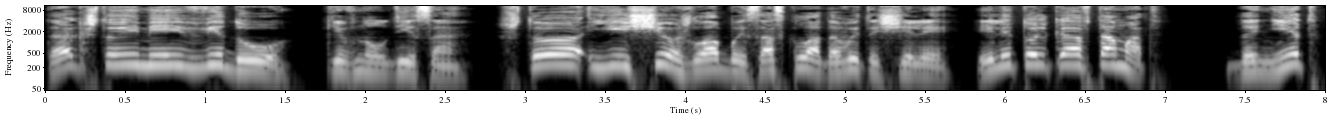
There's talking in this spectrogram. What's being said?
Так что имей в виду!» — кивнул Диса. «Что еще жлобы со склада вытащили? Или только автомат?» «Да нет»,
